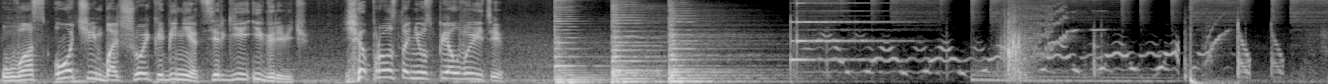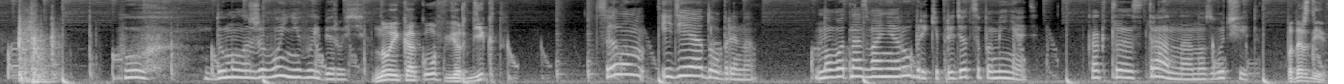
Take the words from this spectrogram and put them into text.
У вас очень большой кабинет, Сергей Игоревич. Я просто не успел выйти. Ух, думала, живой не выберусь. Ну и каков вердикт? В целом, идея одобрена. Но вот название рубрики придется поменять. Как-то странно оно звучит. Подожди.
